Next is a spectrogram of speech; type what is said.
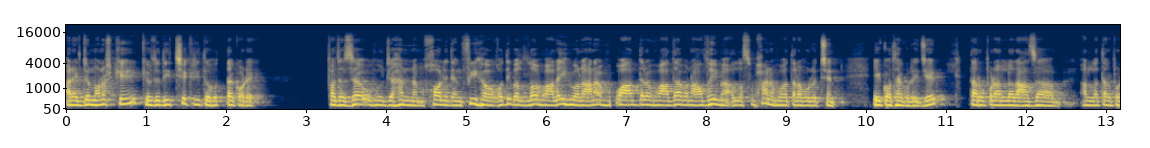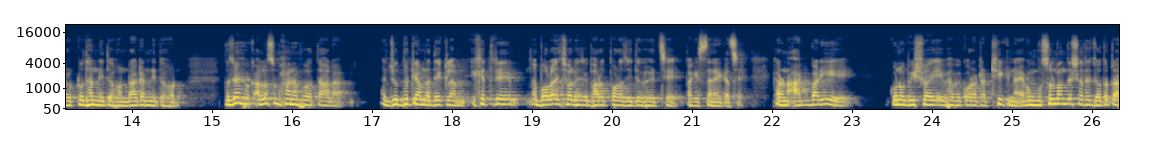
আর একজন মানুষকে কেউ যদি ইচ্ছেকৃত হত্যা করে ফাজা ফাজাজা উহু জাহান্নাম খালিদাং ফিহা গদিব আল্লাহ আলাইহি আনাহু ও আদালাহু আদাবান আযীমা। আল্লাহ সুবহানাহু ওয়া তাআলা বলেছেন এই কথাগুলি যে তার উপর আল্লাহর আজাব আল্লাহ তার উপরে ক্রোধান্বিত হন, রাগান্বিত হন। তো যাই হোক, আল্লাহ সুবহানাহু ওয়া তাআলা যুদ্ধটি আমরা দেখলাম। এক্ষেত্রে বলাই চলে যে ভারত পরাজিত হয়েছে পাকিস্তানের কাছে। কারণ আগ বাড়িয়ে কোনো বিষয় এভাবে করাটা ঠিক না এবং মুসলমানদের সাথে যতটা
